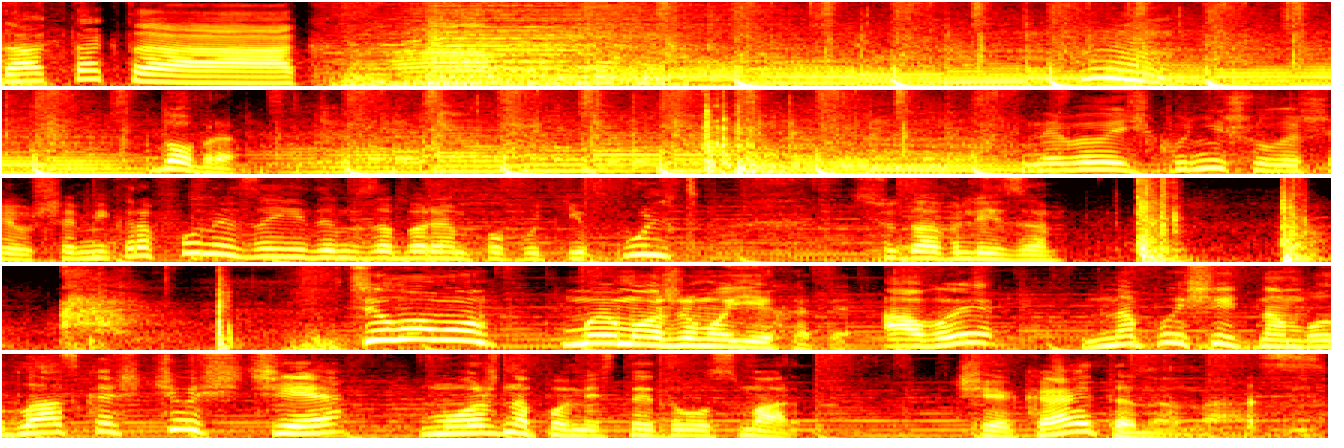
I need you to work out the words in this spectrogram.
Так, так, так. А, Добре. Невеличку нішу лишивши мікрофони, заїдемо, заберемо по путі пульт, сюди влізе. В цілому ми можемо їхати. А ви напишіть нам, будь ласка, що ще можна помістити у смарт. Чекайте на нас.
